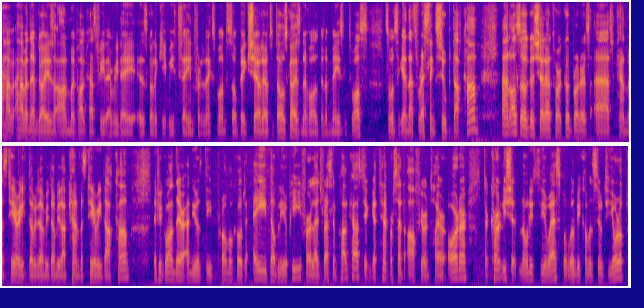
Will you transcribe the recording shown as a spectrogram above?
have, having them guys on my podcast feed every day is going to keep me sane for the next month. So big shout out to those guys, and they've always been amazing to us. So once again, that's wrestlingsoup.com, and also a good shout out to our good brothers at Canvas Theory, www.canvastheory.com. If you go on there and use the promo code AWP for Alleged Wrestling Podcast, you can get 10% off your entire order. They're currently shipping only to the US, but will be coming soon to Europe.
